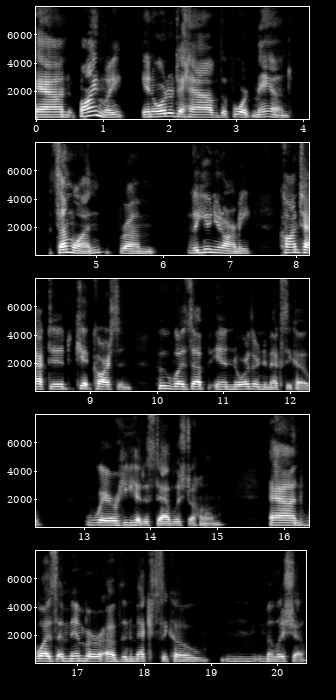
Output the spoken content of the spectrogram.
and finally, in order to have the fort manned, someone from the Union Army contacted Kit Carson, who was up in northern New Mexico, where he had established a home, and was a member of the New Mexico militia,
